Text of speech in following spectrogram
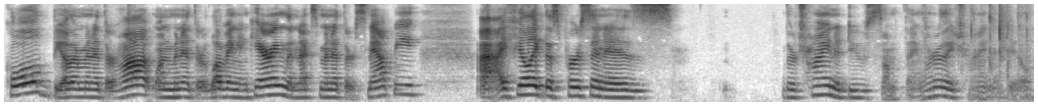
cold, the other minute they're hot, one minute they're loving and caring, the next minute they're snappy. I, I feel like this person is they're trying to do something. What are they trying to do?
